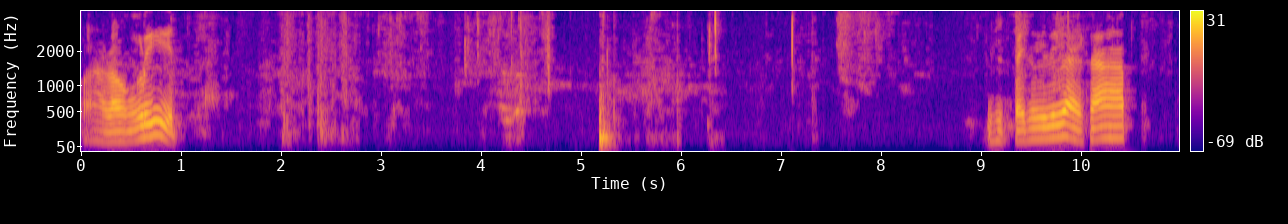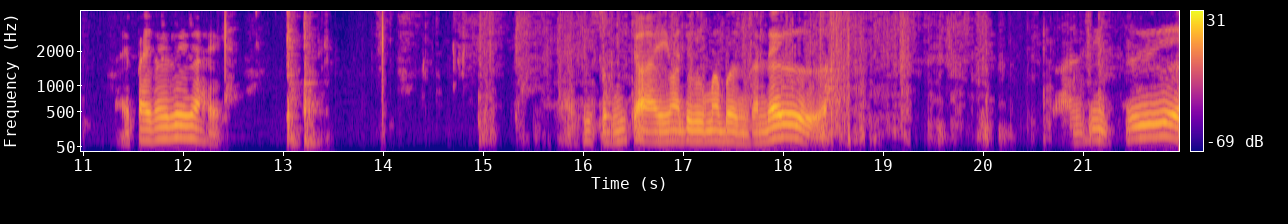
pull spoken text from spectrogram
ป้ารองรีด รีดไปเรื่อยๆครับไปไปเรื่อยๆที่สนใจมาดูมาเบิ่งกันเด้อการรีดเสื้อ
